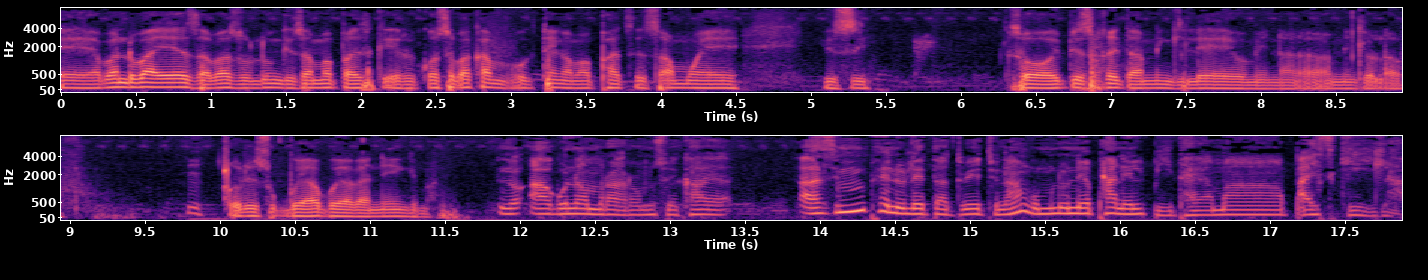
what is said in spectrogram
eh abantu bayeza bazolungisa amabhayisikiri cause bakhambe bokuthenga ama-parts somewhere you see so ibhiziret ami ngileyo mina mindlo lafu hmm. colisa ukubuyabuya kaningi mani no akunamraro mswekhaya asimphendule dadwethu nangumluni ephane elibhitha yamabhayisigila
